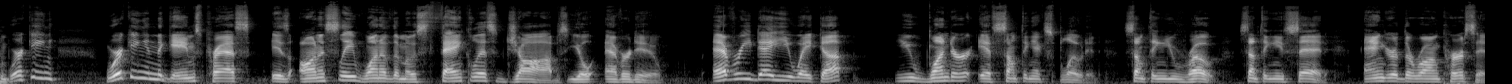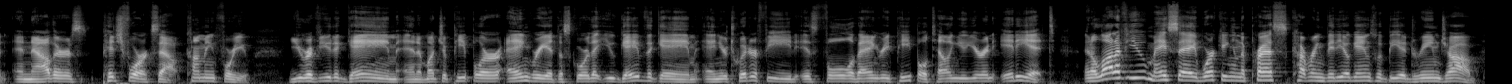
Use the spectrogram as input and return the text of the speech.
working working in the games press is honestly one of the most thankless jobs you'll ever do. Every day you wake up, you wonder if something exploded, something you wrote, something you said angered the wrong person, and now there's pitchforks out coming for you you reviewed a game and a bunch of people are angry at the score that you gave the game, and your Twitter feed is full of angry people telling you you're an idiot. And a lot of you may say working in the press covering video games would be a dream job.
